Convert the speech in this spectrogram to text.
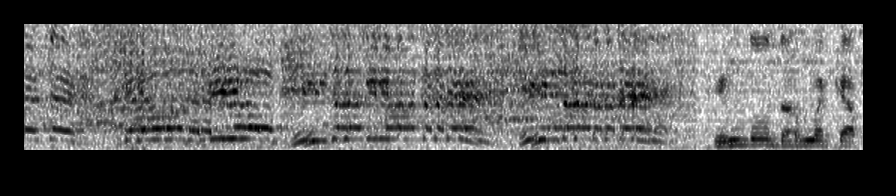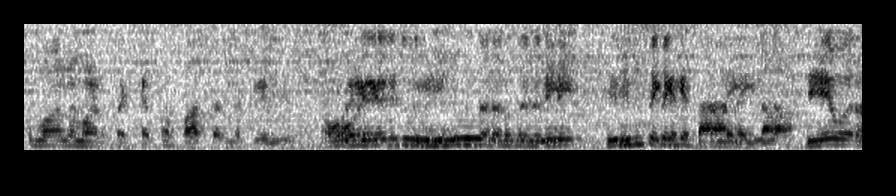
कहते हैं। क्या वो सभी लोग हिंसा की बात करते हैं? हिंसा करते हैं। ಹಿಂದೂ ಧರ್ಮಕ್ಕೆ ಅಪಮಾನ ಮಾಡತಕ್ಕಂಥ ಮಾತನ್ನ ಹೇಳಿದ್ರು ಅವ್ರು ಹೇಳಿದ್ದು ಹಿಂದೂ ಧರ್ಮದಲ್ಲಿ ಹಿಂಸೆಗೆ ಸ್ಥಾನ ಇಲ್ಲ. ದೇವರ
